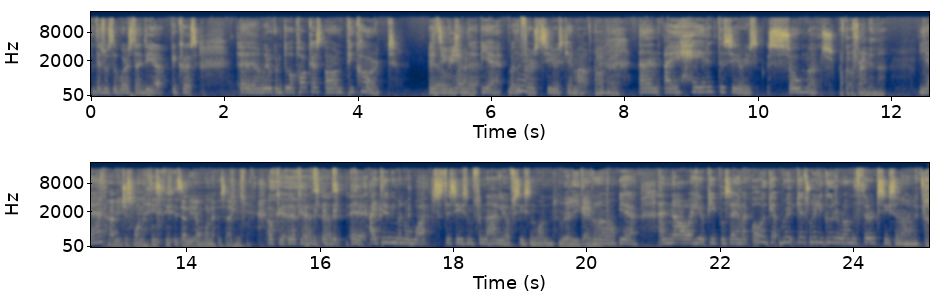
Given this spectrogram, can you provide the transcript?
this was the worst idea because uh, we were going to do a podcast on Picard. The TV when? The, yeah, when the first series came out. Oh, okay. And I hated the series so much. I've got a friend in that. Yeah. Only just one. He's, only on one episode. as well. Okay. Okay. That's, that's, uh, I didn't even watch the season finale of season one. Really, you gave up. No. Yeah. And now I hear people saying like, "Oh, it get re- gets really good around the third season." I'm like, Oh,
